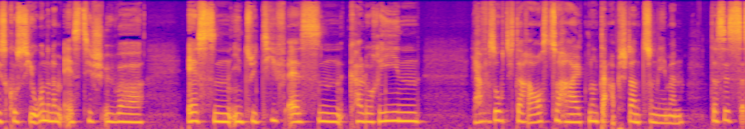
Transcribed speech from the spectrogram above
Diskussionen am Esstisch über Essen, intuitiv Essen, Kalorien, ja, versuch dich da rauszuhalten und da Abstand zu nehmen. Das ist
